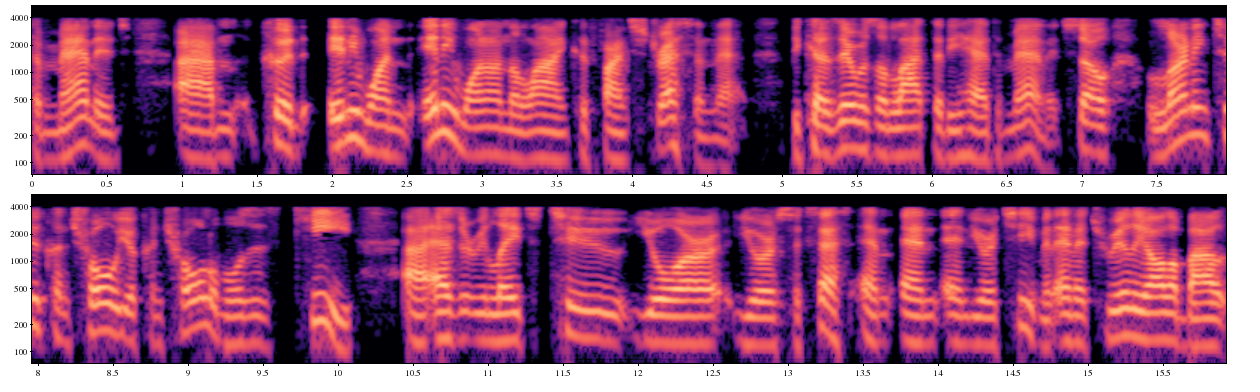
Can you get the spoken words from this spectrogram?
to manage um, could anyone anyone on the line could find stress in that because there was a lot that he had to manage. So learning to control your controllables is key uh, as it relates to your your success and and and your achievement, and it's really all about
